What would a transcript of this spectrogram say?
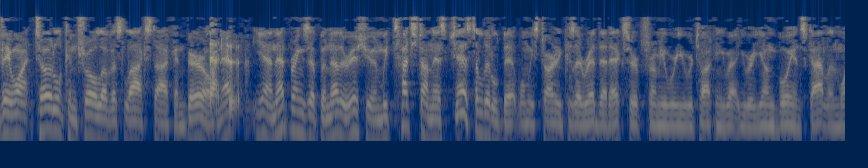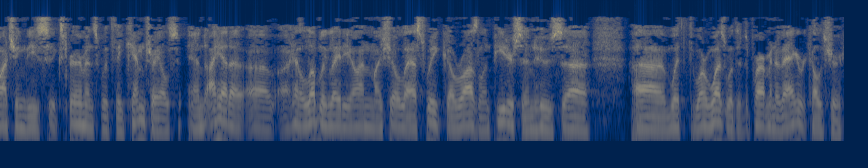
They want total control of us, lock, stock, and barrel. That's and that, yeah, and that brings up another issue. And we touched on this just a little bit when we started because I read that excerpt from you where you were talking about you were a young boy in Scotland watching these experiments with the chemtrails. And I had a, a I had a lovely lady on my show last week, uh, Rosalind Peterson, who's uh, uh, with or was with the Department of Agriculture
